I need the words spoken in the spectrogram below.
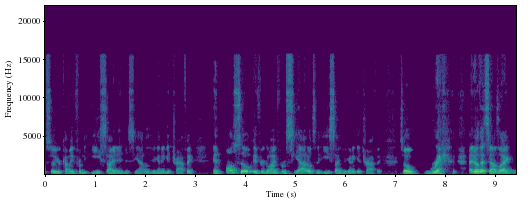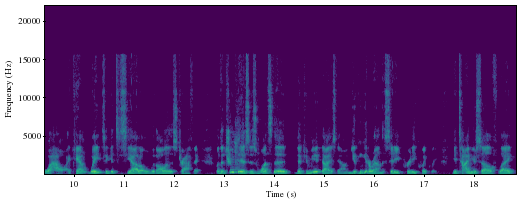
so you're coming from the east side into Seattle, you're going to get traffic. And also, if you're going from Seattle to the east side, you're going to get traffic. So I know that sounds like, wow, I can't wait to get to Seattle with all of this traffic. But the truth is, is once the, the commute dies down, you can get around the city pretty quickly. You time yourself like,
